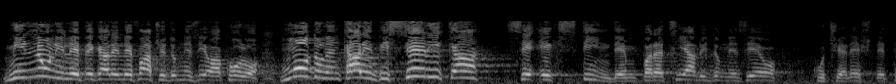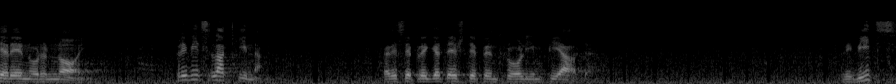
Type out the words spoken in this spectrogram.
Minunile pe care le face Dumnezeu acolo, modul în care biserica se extinde, împărăția lui Dumnezeu cucerește terenuri noi. Priviți la China, care se pregătește pentru Olimpiadă. Priviți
